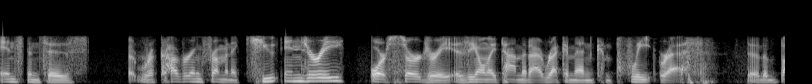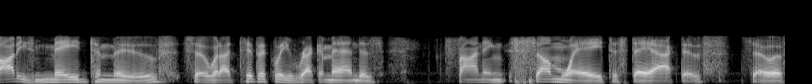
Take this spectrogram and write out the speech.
instances recovering from an acute injury or surgery is the only time that I recommend complete rest. So the body's made to move. So what I typically recommend is finding some way to stay active. So if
